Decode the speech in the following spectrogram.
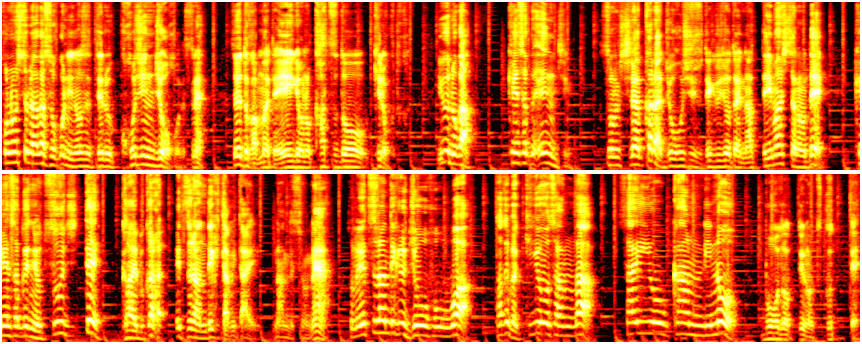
この人らがそこに載せてる個人情報ですねそれとかまた営業の活動記録とかいうのが検索エンジンそちらから情報収集できる状態になっていましたので検索エンジンを通じて外部から閲覧できたみたいなんですよね。その閲覧できる情報は例えば企業さんが採用管理のボードっていうのを作って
